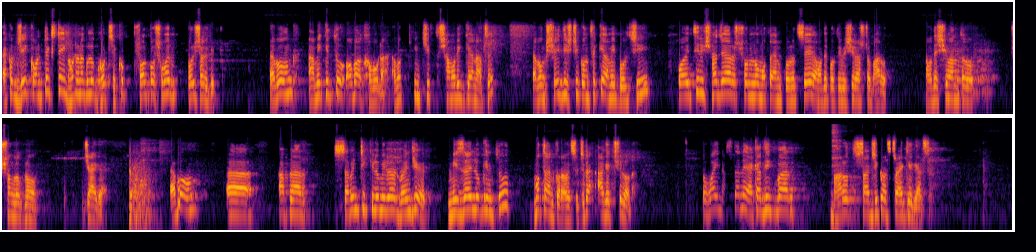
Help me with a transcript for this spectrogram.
এখন যে কনটেক্সটে এই ঘটনাগুলো ঘটছে, খুব স্বল্প সময়ের পরিসরে কিন্তু। এবং আমি কিন্তু অবাক হব না। আমার কিঞ্চিত সামরিক জ্ঞান আছে। এবং সেই দৃষ্টিকোণ থেকে আমি বলছি, পঁয়ত্রিশ হাজার সৈন্য মোতায়েন করেছে আমাদের প্রতিবেশী রাষ্ট্র ভারত, আমাদের সীমান্ত সংলগ্ন জায়গায়। এবং আপনার সেভেন্টি কিলোমিটার রেঞ্জের মিসাইলও কিন্তু মোতায়েন করা হয়েছে, যেটা আগে ছিল না। তো ওয়াই পাকিস্তানে একাধিকবার ভারত সার্জিক্যাল স্ট্রাইকে গেছে।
